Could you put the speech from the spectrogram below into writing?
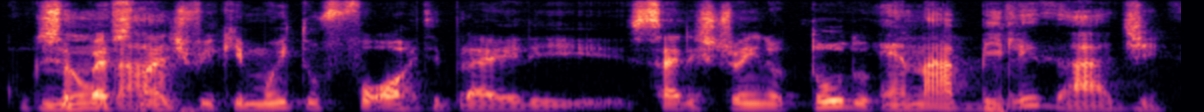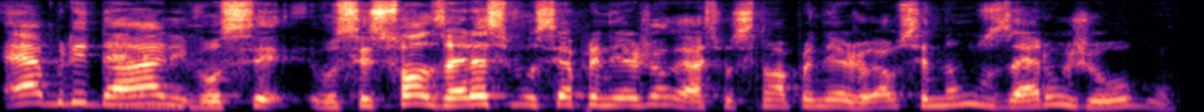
com que seu Não dá. personagem fique muito forte pra ele sair destruindo tudo. É na habilidade. É habilidade. Você, você só zera se você aprender a jogar. Se você não aprender a jogar, você não zera o jogo.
